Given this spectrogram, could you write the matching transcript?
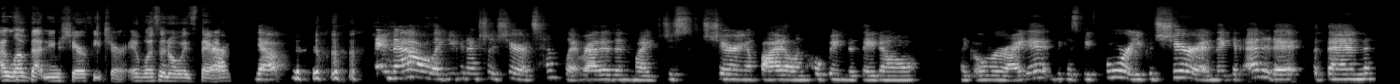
I love that new share feature. It wasn't always there. Yeah. and now, like, you can actually share a template rather than like just sharing a file and hoping that they don't like override it. Because before you could share it and they could edit it, but then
